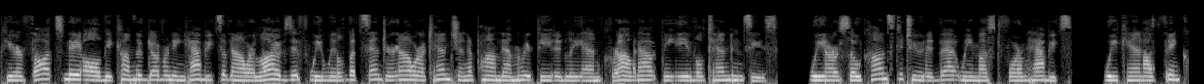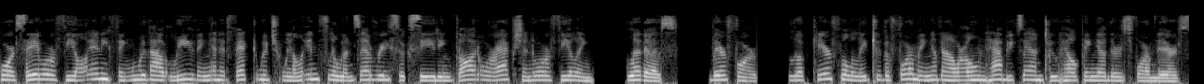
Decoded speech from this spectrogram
Pure thoughts may all become the governing habits of our lives if we will but center our attention upon them repeatedly and crowd out the evil tendencies. We are so constituted that we must form habits. We cannot think or say or feel anything without leaving an effect which will influence every succeeding thought or action or feeling. Let us, therefore, look carefully to the forming of our own habits and to helping others form theirs.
